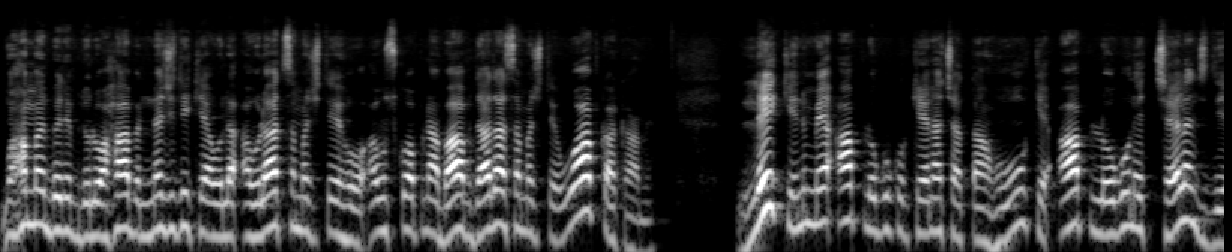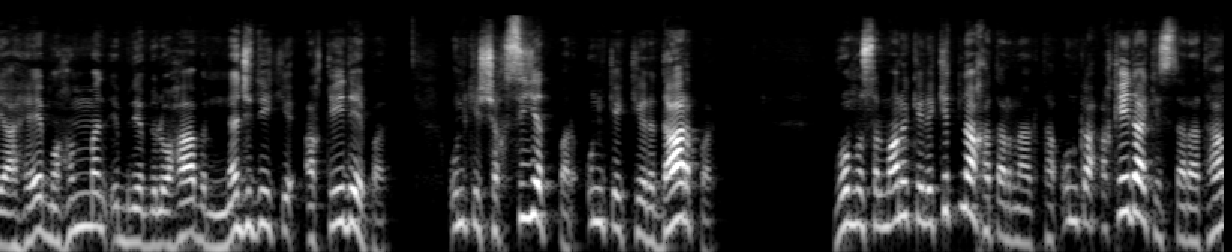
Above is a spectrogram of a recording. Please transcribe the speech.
محمد بن عبدالوہاب نجدی کے اولاد سمجھتے ہو اور اس کو اپنا باپ دادا سمجھتے ہو، وہ آپ کا کام ہے۔ لیکن میں آپ لوگوں کو کہنا چاہتا ہوں کہ آپ لوگوں نے چیلنج دیا ہے محمد ابن عبدالوہاب نجدی کے عقیدے پر، ان کی شخصیت پر، ان کے کردار پر۔ وہ مسلمانوں کے لیے کتنا خطرناک تھا، ان کا عقیدہ کس طرح تھا؟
